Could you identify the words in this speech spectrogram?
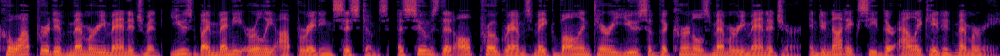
Cooperative memory management, used by many early operating systems, assumes that all programs make voluntary use of the kernel's memory manager, and do not exceed their allocated memory.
